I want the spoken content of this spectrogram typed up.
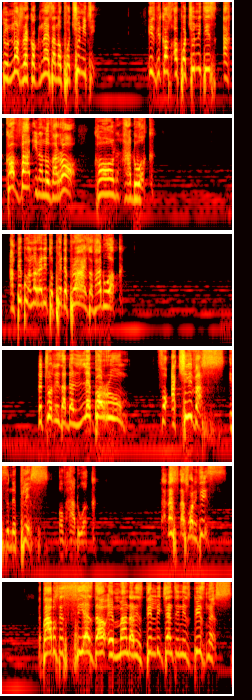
do not recognize an opportunity is because opportunities are covered in an overall called hard work. And people are not ready to pay the price of hard work. The truth is that the labor room for achievers is in the place of hard work. That's, that's what it is. The Bible says, Seest thou a man that is diligent in his business?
